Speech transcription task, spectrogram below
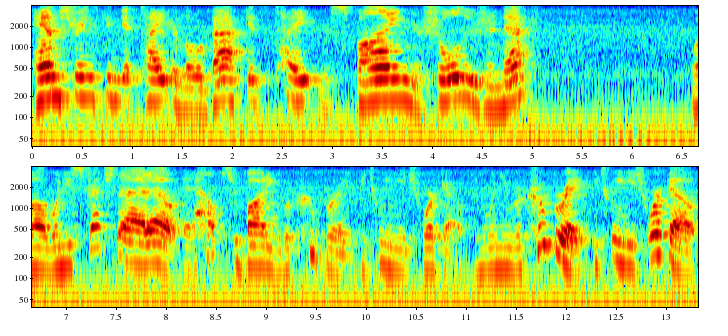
Hamstrings can get tight, your lower back gets tight, your spine, your shoulders, your neck. Well, when you stretch that out, it helps your body recuperate between each workout. And when you recuperate between each workout,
